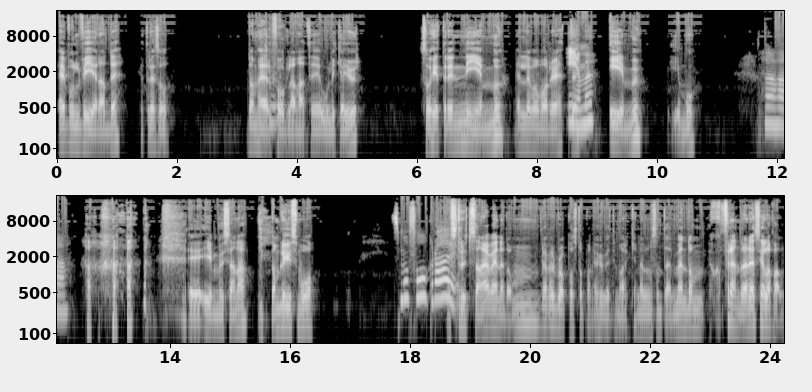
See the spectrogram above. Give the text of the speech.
evolverade, heter det så? De här det. fåglarna till olika djur. Så heter det Nemu, eller vad var det det hette? Emu. Emu. Emo. Haha. eh, emusarna, de blir ju små. Små fåglar. Och strutsarna, jag vet inte, de blev väl bra på att stoppa ner huvudet i marken eller något sånt där. Men de förändrades i alla fall.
